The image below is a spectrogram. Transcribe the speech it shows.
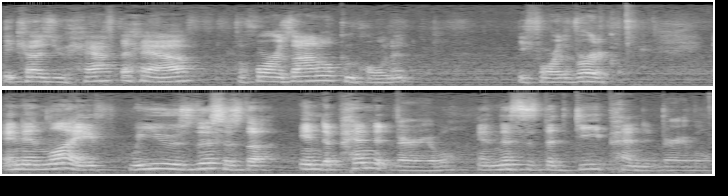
because you have to have the horizontal component before the vertical. And in life, we use this as the independent variable, and this is the dependent variable.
